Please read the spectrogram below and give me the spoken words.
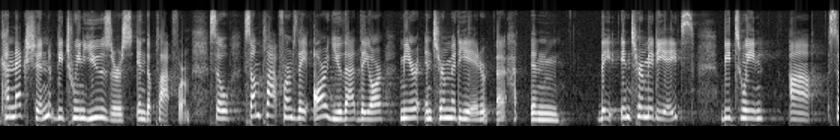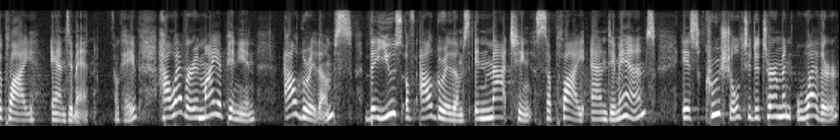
connection between users in the platform. So some platforms, they argue that they are mere intermediate, uh, in, they intermediates between uh, supply and demand, okay? However, in my opinion, algorithms, the use of algorithms in matching supply and demand is crucial to determine whether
